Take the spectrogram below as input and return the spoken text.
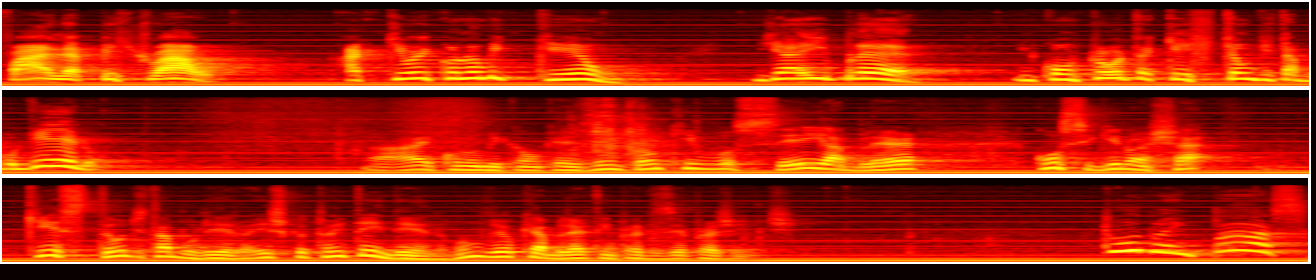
Fala pessoal, aqui é o Economicão. E aí, Blair, encontrou outra questão de tabuleiro? Ah, economicão, quer dizer então que você e a Blair conseguiram achar questão de tabuleiro. É isso que eu estou entendendo. Vamos ver o que a Blair tem para dizer para a gente. Tudo em paz,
